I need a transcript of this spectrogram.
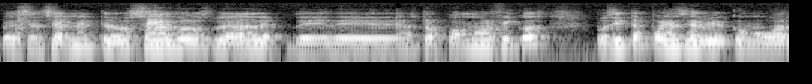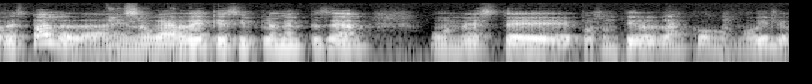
esencialmente dos cerdos, ¿verdad? De, de- de antropomórficos, pues sí te pueden servir como guardaespaldas, ¿verdad? En lugar de que simplemente sean un, este, pues un tiro al blanco móvil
